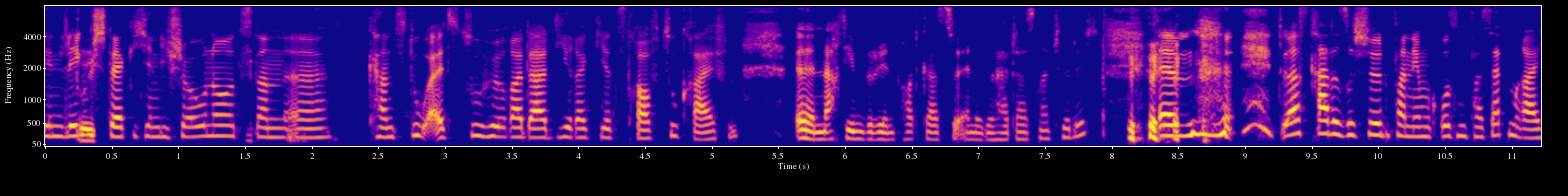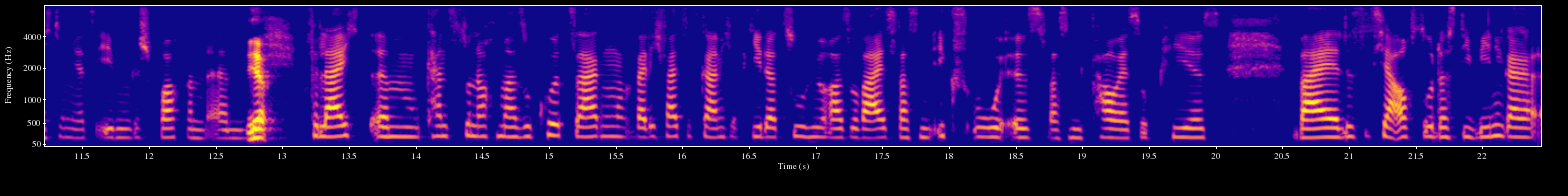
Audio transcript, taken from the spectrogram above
Den Link stecke ich in die Show Notes, dann äh, kannst du als Zuhörer da direkt jetzt drauf zugreifen, äh, nachdem du den Podcast zu Ende gehört hast natürlich. ähm, du hast gerade so schön von dem großen Facettenreichtum jetzt eben gesprochen. Ähm, ja. Vielleicht ähm, kannst du noch mal so kurz sagen, weil ich weiß jetzt gar nicht, ob jeder Zuhörer so weiß, was ein XO ist, was ein VSOP ist, weil es ist ja auch so, dass die weniger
